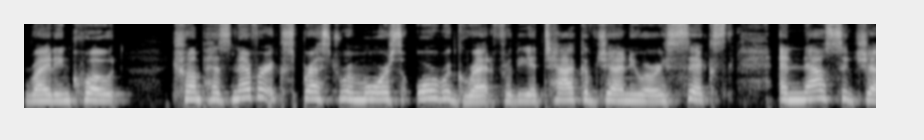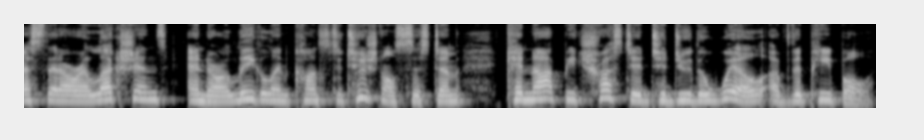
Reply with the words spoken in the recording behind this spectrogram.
writing, quote, Trump has never expressed remorse or regret for the attack of January 6th and now suggests that our elections and our legal and constitutional system cannot be trusted to do the will of the people.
